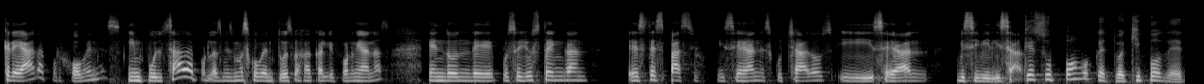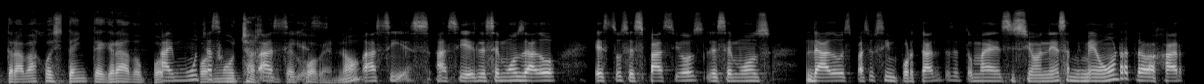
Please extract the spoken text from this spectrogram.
creada por jóvenes, impulsada por las mismas juventudes baja californianas, en donde pues ellos tengan este espacio y sean escuchados y sean visibilizados. Que supongo que tu equipo de trabajo está integrado por, Hay por muchas, mucha así gente es, joven, ¿no? Así es, así es. Les hemos dado estos espacios, les hemos dado espacios importantes de toma de decisiones. A mí me honra trabajar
